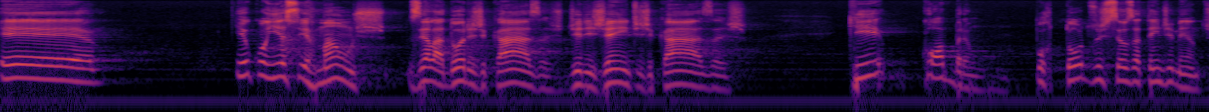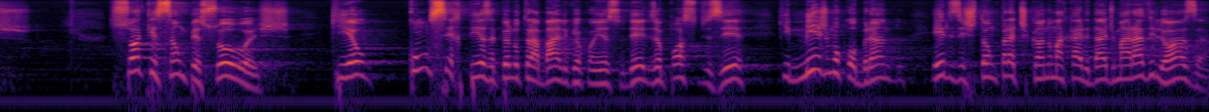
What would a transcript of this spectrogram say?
é, eu conheço irmãos zeladores de casas, dirigentes de casas, que cobram por todos os seus atendimentos. Só que são pessoas que eu, com certeza, pelo trabalho que eu conheço deles, eu posso dizer que, mesmo cobrando, eles estão praticando uma caridade maravilhosa.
